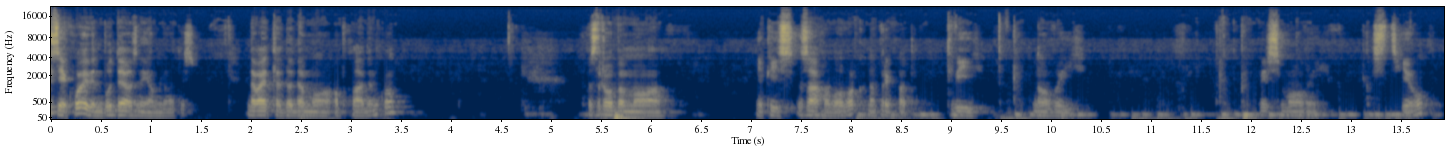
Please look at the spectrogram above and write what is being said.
з якою він буде ознайомлюватись. Давайте додамо обкладинку. Зробимо якийсь заголовок, наприклад, твій новий письмовий стіл.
